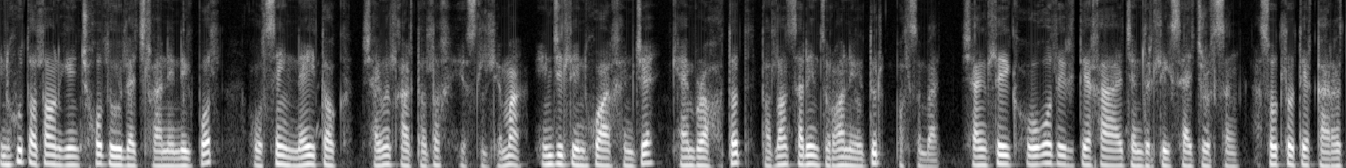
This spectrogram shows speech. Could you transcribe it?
Энэхүү 7 хоногийн чухал үйл ажиллагааны нэг бол улсын NAIDOC шагнал гар толгох ёслол юм а. Энэ жил энэхүү арга хэмжээ Canberra хотод 7 сарын 6-ны өдөр болсон байна. Шагналыг уугуул иргэдийнхаа аж амьдралыг сайжруулсан, асуудлуудыг гаргаж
